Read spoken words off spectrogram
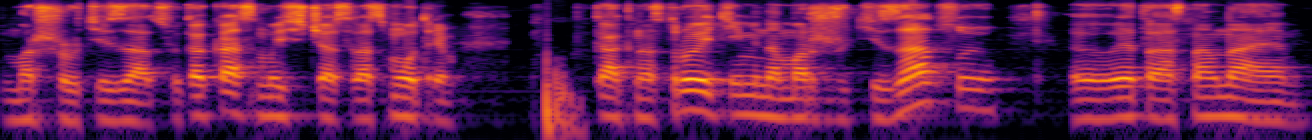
маршрутизацию. Как раз мы сейчас рассмотрим, как настроить именно маршрутизацию. Э, это основная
